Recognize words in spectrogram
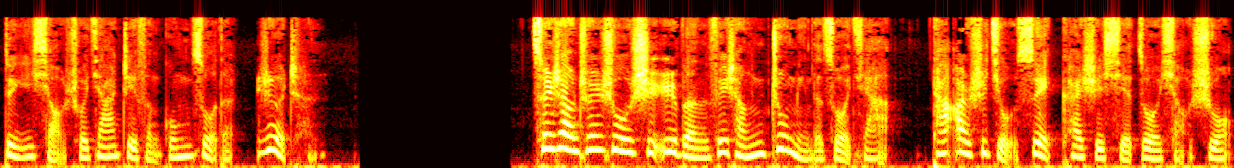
对于小说家这份工作的热忱。村上春树是日本非常著名的作家，他二十九岁开始写作小说。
